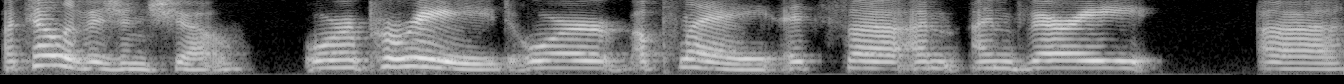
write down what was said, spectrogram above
a television show or a parade or a play. It's uh, I'm I'm very uh,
